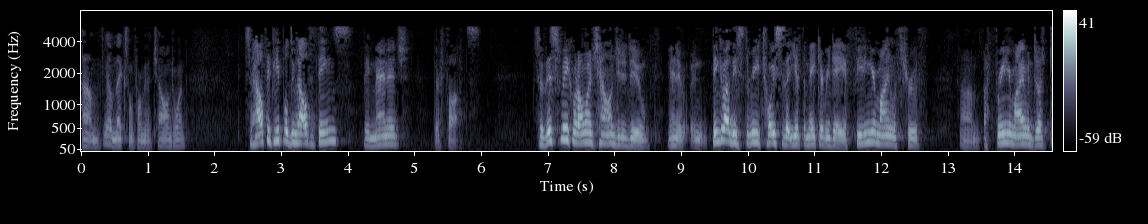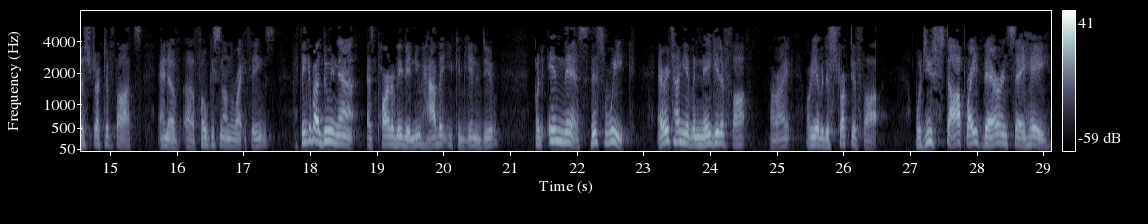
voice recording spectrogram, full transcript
Um, you know, next one for me, the challenge one. So healthy people do healthy things. They manage their thoughts. So this week, what I want to challenge you to do, man, think about these three choices that you have to make every day: of feeding your mind with truth, um, of freeing your mind of destructive thoughts, and of uh, focusing on the right things. Think about doing that as part of maybe a new habit you can begin to do. But in this, this week, every time you have a negative thought, all right, or you have a destructive thought, would you stop right there and say, "Hey,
